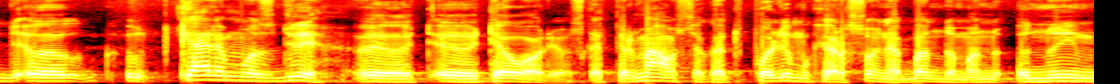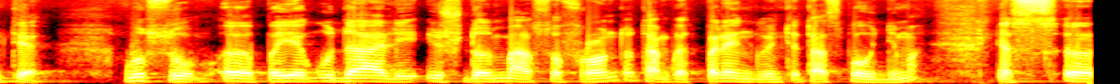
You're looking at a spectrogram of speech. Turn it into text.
e, keliamos dvi e, te- teorijos. Kad pirmiausia, kad polimų Kersone bandoma nu- nuimti rusų e, pajėgų dalį iš Donbaso fronto tam, kad palengvinti tą spaudimą, nes e,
